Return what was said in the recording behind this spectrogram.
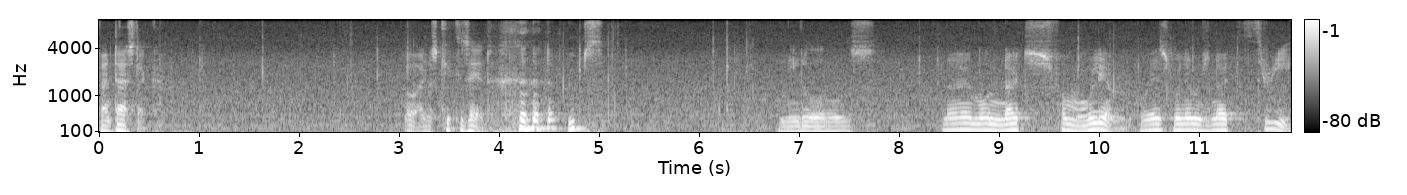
Fantastic. Oh, I just kicked his head. Oops. Needles. No more notes from William. Where's William's note 3?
